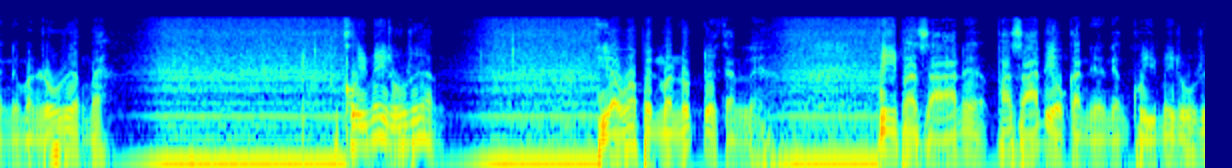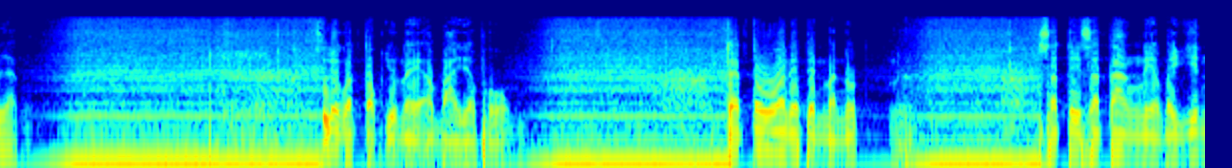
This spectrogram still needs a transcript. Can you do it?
งเนี่ยมันรู้เรื่องไหมคุยไม่รู้เรื่องอย่าว่าเป็นมนุษย์ด้วยกันเลย มีภาษาเนี่ย ภาษาเดียวกันยังยังคุยไม่รู้เรื่อง เรียกว่าตกอยู่ในอบายภูมิแต่ตัวเนี่ยเป็นมนุษย์ สติสตังเนี่ยไปยิน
